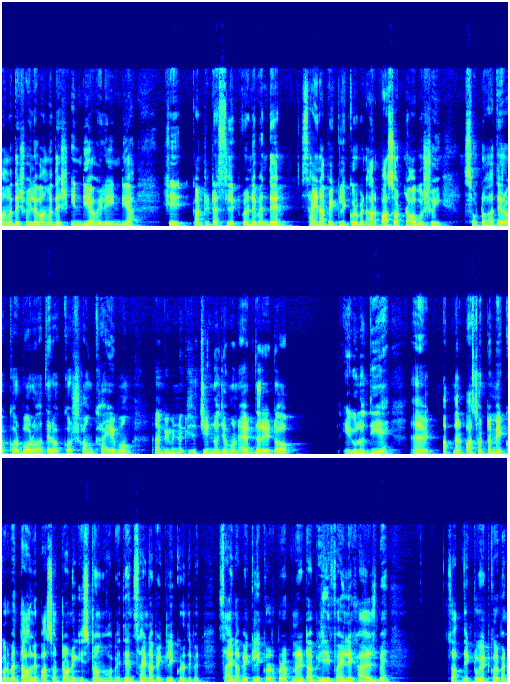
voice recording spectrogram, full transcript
বাংলাদেশ হইলে বাংলাদেশ ইন্ডিয়া হইলে ইন্ডিয়া সেই কান্ট্রিটা সিলেক্ট করে নেবেন দেন সাইন আপে ক্লিক করবেন। আর পাসওয়ার্ডটা অবশ্যই ছোটো হাতের অক্ষর, বড় হাতের অক্ষর, সংখ্যা এবং বিভিন্ন কিছু চিহ্ন, যেমন অ্যাট দ্য রেট অফ এগুলো দিয়ে আপনার পাসওয়ার্ডটা মেক করবেন, তাহলে পাসওয়ার্ডটা অনেক স্ট্রং হবে। দেন সাইন আপে ক্লিক করে দেবেন। সাইন আপে ক্লিক করার পর আপনার এটা ভেরিফাই লেখা আসবে। তো আপনি একটু ওয়েট করবেন।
